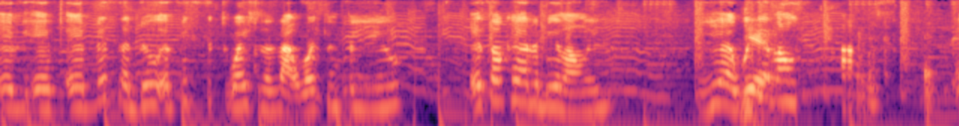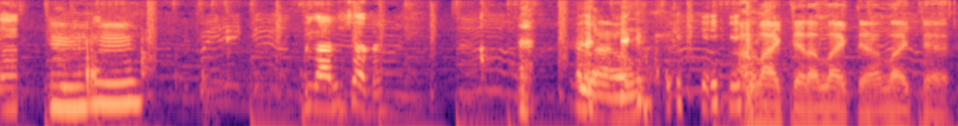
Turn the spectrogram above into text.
if if, if it's a dude, if this situation is not working for you, it's okay to be lonely. Yeah, we Yes. get lonely, sometimes, and Mm-hmm. we got each other. Hello. I like that. I like that. I like that.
